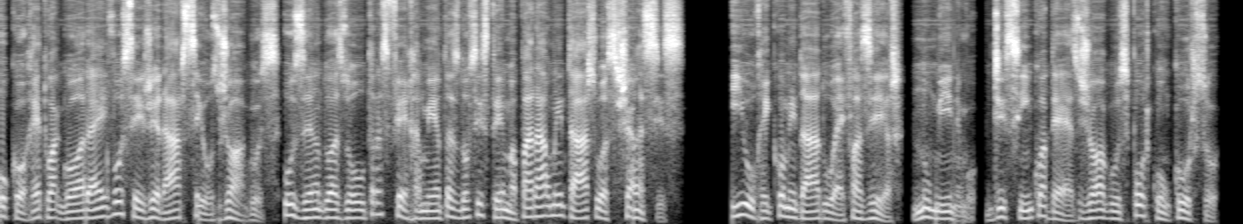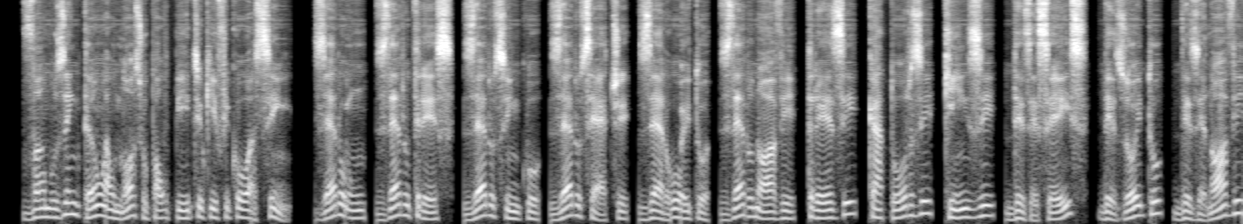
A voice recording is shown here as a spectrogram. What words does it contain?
O correto agora é você gerar seus jogos usando as outras ferramentas do sistema para aumentar suas chances. E o recomendado é fazer, no mínimo, de 5 a 10 jogos por concurso. Vamos então ao nosso palpite que ficou assim. 01, 03, 05, 07, 08, 09, 13, 14, 15, 16, 18, 19,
